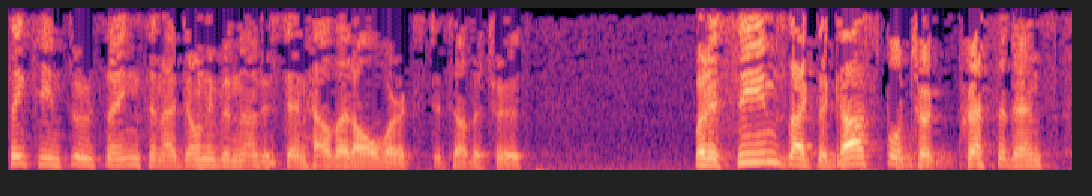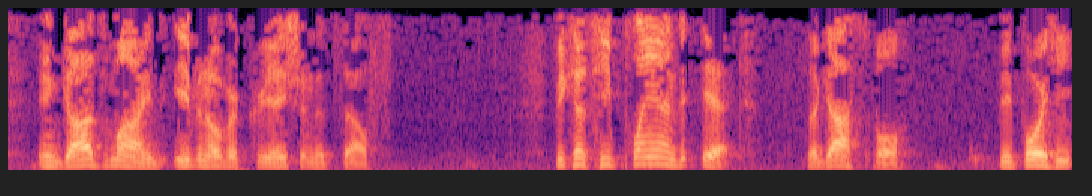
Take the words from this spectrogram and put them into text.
thinking through things, and I don't even understand how that all works, to tell the truth, but it seems like the gospel took precedence in God's mind even over creation itself. Because He planned it, the gospel, before He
